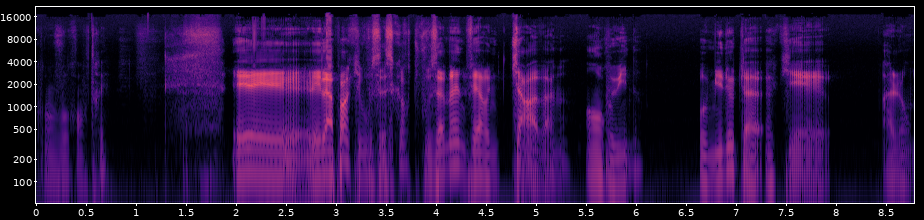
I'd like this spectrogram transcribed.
quand vous rentrez. Et les lapins qui vous escortent vous amènent vers une caravane en ruine, au milieu de la, euh, qui est allons,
